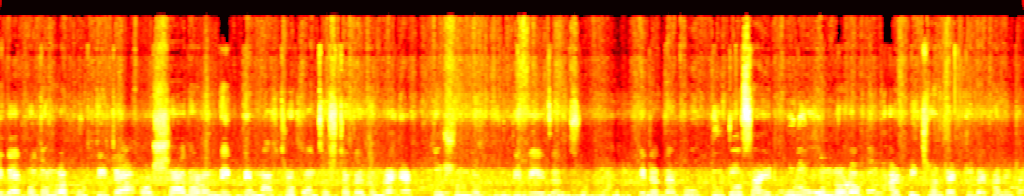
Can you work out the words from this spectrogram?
এই দেখো তোমরা কুর্তিটা অসাধারণ দেখতে, মাত্র পঞ্চাশ টাকায় তোমরা এত সুন্দর কুর্তি পেয়ে যাচ্ছ। এটা দেখো, দুটো সাইড পুরো অন্য রকম আর পিছনটা একটু দেখান এটা।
